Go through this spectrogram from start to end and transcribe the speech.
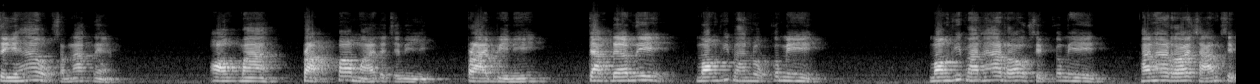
สี่ห้าหกสำนักเนี่ย ออกมาปรับเป้าหมายดัชนี ปลายปีนี้ จากเดิมนี่มองที่พันหกก็มี มองที่พันห้าร้อยสิบก็มีพันห้าร้อยสามสิบ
